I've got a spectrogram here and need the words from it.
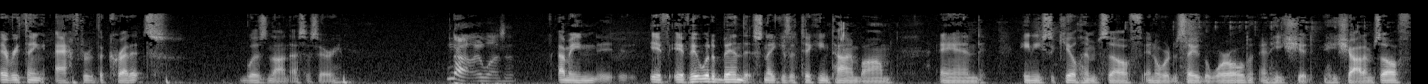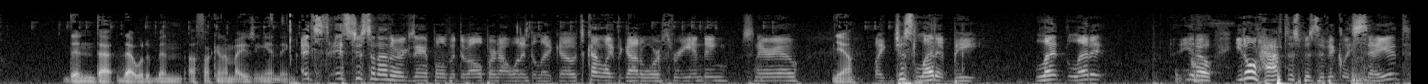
everything after the credits was not necessary. No, it wasn't. I mean, if if it would have been that Snake is a ticking time bomb, and he needs to kill himself in order to save the world, and he shit he shot himself, then that that would have been a fucking amazing ending. It's it's just another example of a developer not wanting to let go. It's kind of like the God of War three ending scenario. Yeah, Like, just let it be. Let let it. You know, you don't have to specifically say it.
